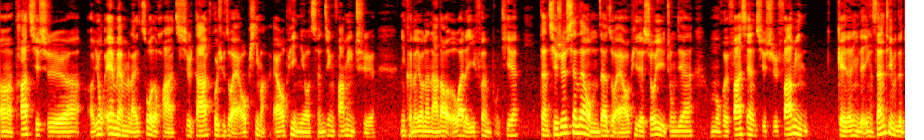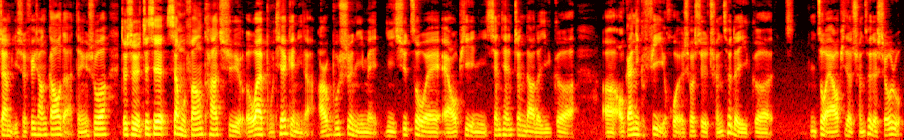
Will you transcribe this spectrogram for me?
呃，它其实呃用 MM 来做的话，其实大家会去做 LP 嘛，LP 你有存进发命池，你可能又能拿到额外的一份补贴，但其实现在我们在做 LP 的收益中间，我们会发现其实发命。给的你的 incentive 的占比是非常高的，等于说就是这些项目方他去额外补贴给你的，而不是你每你去作为 LP 你先天挣到的一个呃 organic fee 或者说是纯粹的一个你做 LP 的纯粹的收入。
